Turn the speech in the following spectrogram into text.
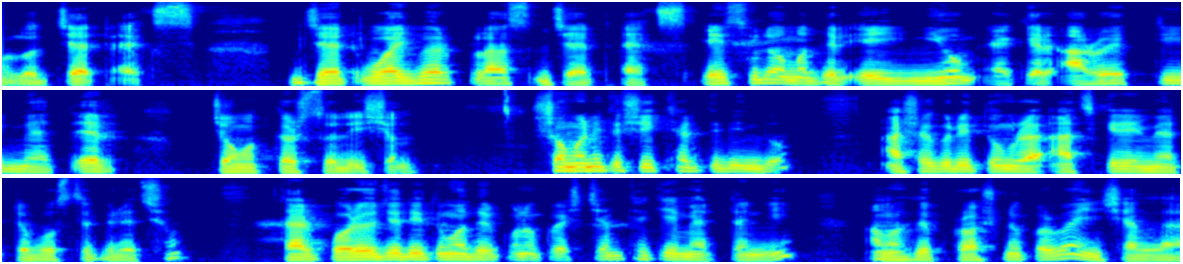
হলো Z X Z Y bar plus Z X এই ছিল আমাদের এই নিয়ম একের আরও একটি ম্যাথের চমৎকার সলিউশন সম্মানিত শিক্ষার্থীবৃন্দ, আশা করি তোমরা আজকের এই ম্যাথটা বুঝতে পেরেছ। তারপরেও যদি তোমাদের কোনো কোয়েশ্চেন থেকে ম্যাথটা নিয়ে আমাকে প্রশ্ন করবে ইনশাল্লাহ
